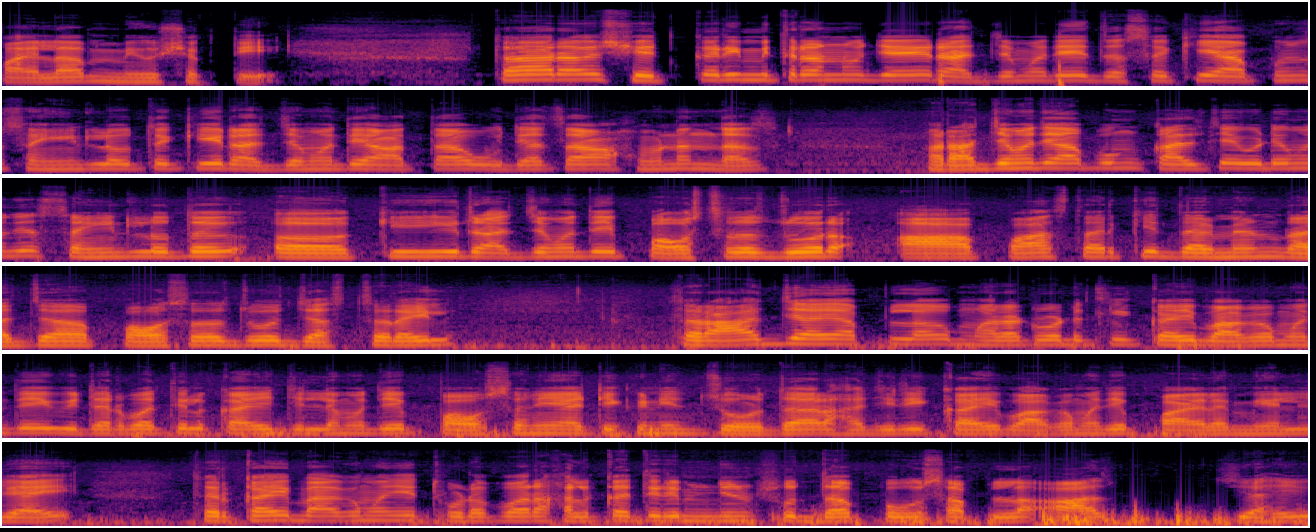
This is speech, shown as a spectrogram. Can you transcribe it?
पाहायला मिळू शकते. तर शेतकरी मित्रांनो जे आहे राज्यामध्ये जसं की आपण सांगितलं होतं की राज्यामध्ये आता उद्याचा हवामान अंदाज राज्यामध्ये आपण कालच्या व्हिडिओमध्ये सांगितलं होतं की राज्यामध्ये पावसाचा जोर पाच तारखेदरम्यान राज्या पावसाचा जोर जास्त राहील. तर आज जे आहे आपला मराठवाड्यातील काही भागामध्ये विदर्भातील काही जिल्ह्यामध्ये पावसाने या ठिकाणी जोरदार हजेरी काही भागामध्ये पाहायला मिळाली आहे. तर काही भागामध्ये थोडाफार हलका ते रिमझिमसुद्धा पाऊस आपला आज जे आहे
